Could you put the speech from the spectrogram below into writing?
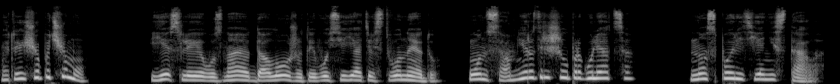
«Это еще почему?» «Если узнают, доложат его сиятельству Неду. Он сам не разрешил прогуляться». Но спорить я не стала.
